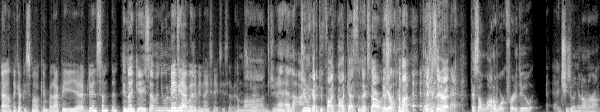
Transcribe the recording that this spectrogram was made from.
I don't think I'd be smoking, but I'd be uh, doing something. In 1987, you would Maybe I would have in 1987. Come it's true. on, June. And- and I- June, we got to do five podcasts the next hour. Here, a- come on, take a cigarette. There's a lot of work for her to do, and she's doing it on her own.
